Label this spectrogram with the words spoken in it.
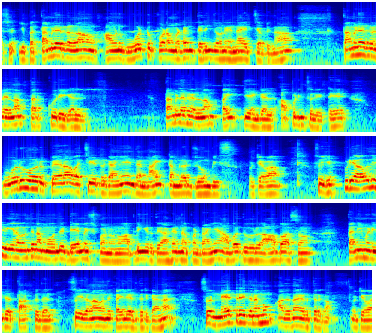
விஷயம். இப்போ தமிழர்கள்லாம் அவனுக்கு ஓட்டு போட மாட்டேன்னு தெரிஞ்சவொன்னே என்ன ஆயிடுச்சு அப்படின்னா தமிழர்கள் எல்லாம் தற்கூரிகள் தமிழர்கள் எல்லாம் பைத்தியங்கள் அப்படின்னு சொல்லிட்டு ஒரு ஒரு பேராக வச்சுக்கிட்டு இருக்காங்க இந்த நைட் டம்ளர் ஜோம்பிஸ் ஓகேவா ஸோ எப்படியாவது இவங்களை வந்து நம்ம வந்து டேமேஜ் பண்ணணும் அப்படிங்கிறதுக்காக என்ன பண்ணுறாங்க அவதூறு ஆபாசம் தனி மனித தாக்குதல். ஸோ இதெல்லாம் வந்து கையில் எடுத்திருக்காங்க. ஸோ நேற்றைய தினமும் அதை தான் எடுத்திருக்கான் ஓகேவா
